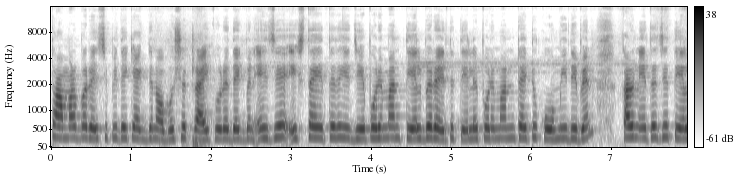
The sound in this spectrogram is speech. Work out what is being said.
তো আমার বা রেসিপি দেখে একদিন অবশ্যই ট্রাই করে দেখবেন। এই যে এক্সট্রা এতে যে পরিমাণ তেল বেরোয়, এতে তেলের পরিমাণটা একটু কমই দেবেন। কারণ এতে যে তেল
